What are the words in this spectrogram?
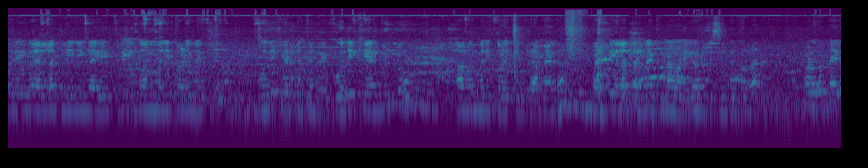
ರೀ ಈಗ ಎಲ್ಲ ಕ್ಲೀನಿಂಗ್ ಆಗೈತೆ ರೀ ಈಗ ಒಂದು ಮನೆ ತೊಳಿಬೇಕು ರೀ ಗೋಧಿ ಕೇರ್ಕೊತೀನಿ ರೀ ಗೋಧಿ ಕೇರ್ಬಿಟ್ಟು ಆಮೇಲೆ ಮನೆ ತೊಳಿತೀನಿ ರೀ ಆಮ್ಯಾಗ. ಬಟ್ಟೆ ಎಲ್ಲ ತರಬೇಕು ನಾವು ಒಣಗ್ಯಾವ್ರಿ ಬಿಸಿಲ್ತದ ಒಣಗದ ಮ್ಯಾಗ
